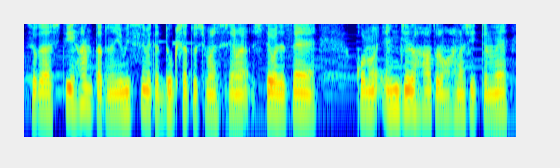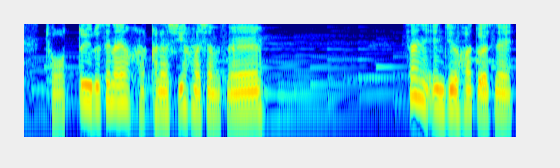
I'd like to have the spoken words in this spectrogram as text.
それからシティハンターとね、読み進めた読者としましてはですね、このエンジェルハートの話っていうのはね、ちょっと許せない悲しい話なんですね。さらにエンジェルハートはですね、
